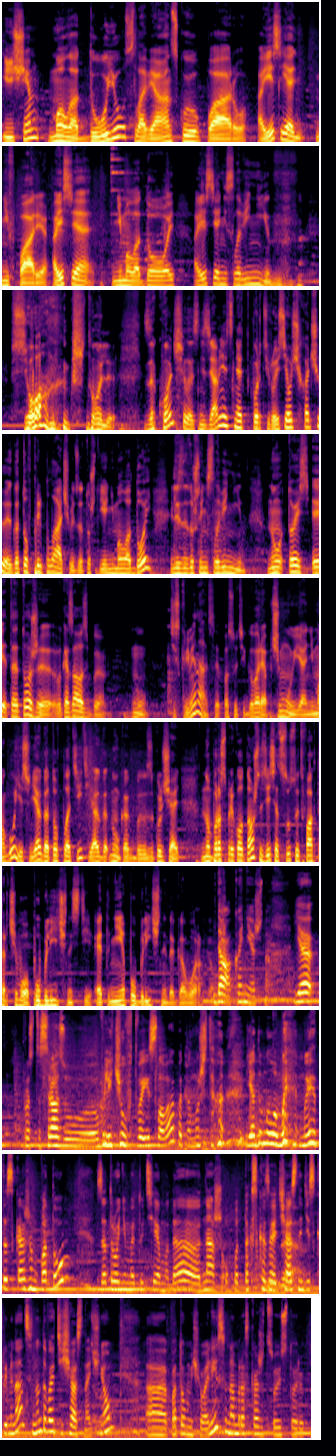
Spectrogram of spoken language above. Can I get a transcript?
ищем молодую славянскую пару. А если я не в паре? А если я не молодой? А если я не славянин? Все, что ли? Закончилось? Нельзя мне снять квартиру. Если я очень хочу, я готов приплачивать за то, что я не молодой, или за то, что я не славянин. Ну, то есть, это тоже, казалось бы, ну, дискриминация, по сути говоря. Почему я не могу, если я готов платить, я, ну, как бы заключать. Но просто прикол в том, что здесь отсутствует фактор чего? Публичности. Это не публичный договор. Да, конечно. Я просто сразу влечу в твои слова, потому что я думала, мы, мы это скажем потом, затронем эту тему, да, наш опыт, так сказать, ну, частной дискриминации. Ну, давайте сейчас начнем. А, потом еще Алиса нам расскажет свою историю.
